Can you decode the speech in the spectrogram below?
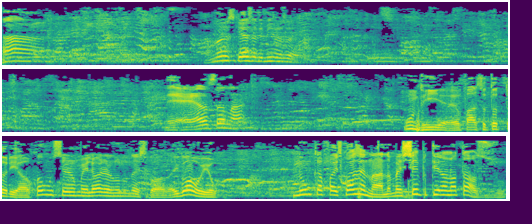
Ah. Não esqueça de mim, você. Nelson lá. Um dia eu faço tutorial como ser o melhor aluno da escola, igual eu. Nunca faz quase nada, mas sempre tira nota azul.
